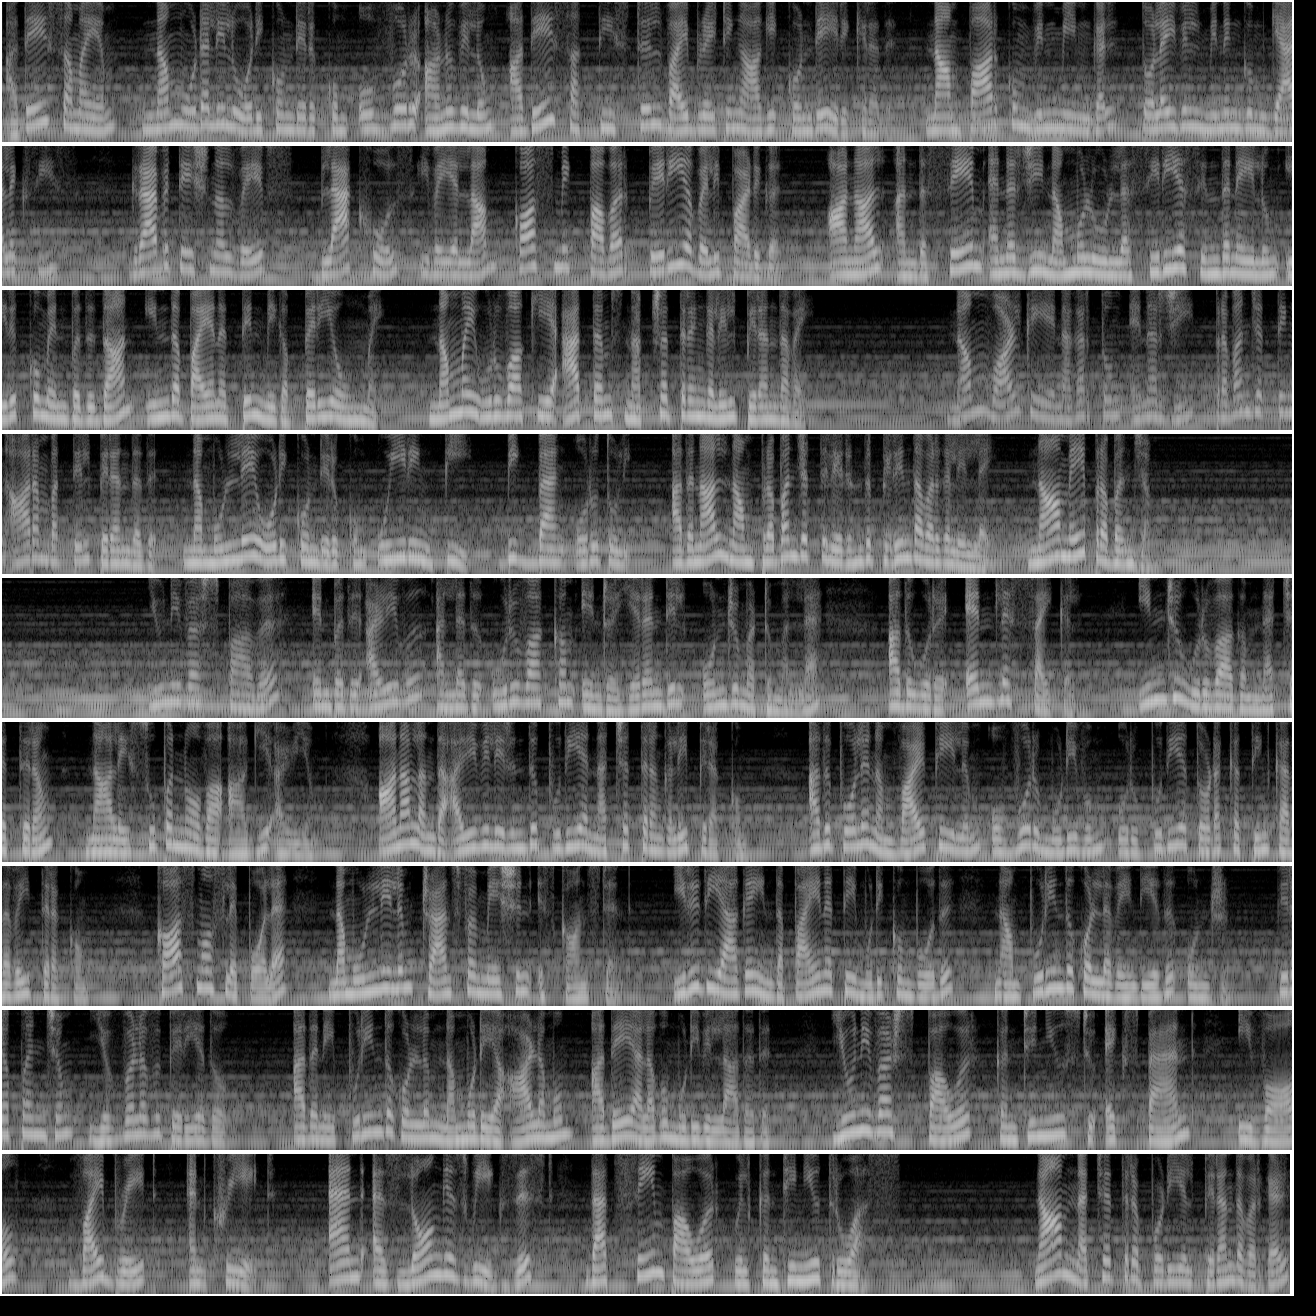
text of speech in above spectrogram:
அதே சமயம் நம் உடலில் ஓடிக்கொண்டிருக்கும் ஒவ்வொரு அணுவிலும் அதே சக்தி ஸ்டில் வைப்ரேட்டிங் ஆகிக்கொண்டே இருக்கிறது. நாம் பார்க்கும் விண்மீன்கள் தொலைவில் மினுங்கும் galaxies gravitational waves black holes இவையெல்லாம் காஸ்மிக் பவர் பெரிய வெளிப்பாடுகள். ஆனால் அந்த சேம் எனர்ஜி நம்முள் உள்ள சிறிய சிந்தனையிலும் இருக்கும் என்பதுதான் இந்த பயணத்தின் மிகப்பெரிய உண்மை. நம்மை உருவாக்கிய ஆத்தம்ஸ் நட்சத்திரங்களில் பிறந்தவை. நம் வாழ்க்கையை நகர்த்தும் எனர்ஜி பிரபஞ்சத்தின் ஆரம்பத்தில் பிறந்தது. நம் உள்ளே ஓடிக்கொண்டிருக்கும் உயிரின் தீ பிக் பேங் ஒரு துளி. அதனால் நாம் பிரபஞ்சத்திலிருந்து பிரிந்தவர்கள் இல்லை. நாமே பிரபஞ்சம். யூனிவர்ஸ் பாவர் என்பது அழிவு அல்லது உருவாக்கம் என்ற இரண்டில் ஒன்று மட்டுமல்ல அது ஒரு என்லெஸ் சைக்கிள் இன்று உருவாகும் நட்சத்திரம் நாளை சூப்பர்னோவா ஆகி அழியும். ஆனால் அந்த அழிவிலிருந்து புதிய நட்சத்திரங்களை பிறக்கும். அதுபோல நம் வாழ்க்கையிலும் ஒவ்வொரு முடிவும் ஒரு புதிய தொடக்கத்தின் கதவை திறக்கும். காஸ்மோஸ்ல போல நம் உள்ளிலும் டிரான்ஸ்ஃபர்மேஷன் இஸ் கான்ஸ்டன்ட் இறுதியாக இந்த பயணத்தை முடிக்கும்போது நாம் புரிந்து கொள்ள வேண்டியது ஒன்று. பிரபஞ்சம் எவ்வளவு பெரியதோ அதனை புரிந்து கொள்ளும் நம்முடைய ஆழமும் அதே அளவு முடிவில்லாதது. Universe power continues to expand, evolve, vibrate, and create. And as long as we exist, that same power will continue through us. நாம் நட்சத்திர பொடியில் பிறந்தவர்கள்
